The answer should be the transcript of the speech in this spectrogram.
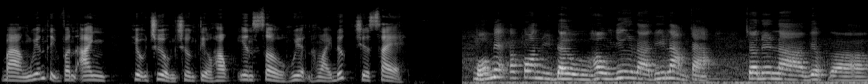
Bà Nguyễn Thị Vân Anh, hiệu trưởng trường tiểu học Yên Sở, huyện Hoài Đức chia sẻ bố mẹ các con thì đều hầu như là đi làm cả cho nên là việc ờ,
